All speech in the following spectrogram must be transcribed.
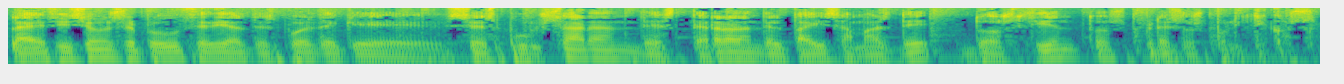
La decisión se produce días después de que se expulsaran, desterraran del país a más de 200 presos políticos.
